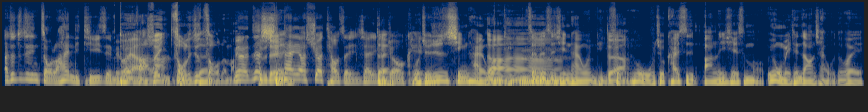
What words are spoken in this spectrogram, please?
啊，就就已经走了，还有你体力也没办法了，所以走了就走了嘛。没有，这心态要需要调整一下，应该就 OK。我觉得就是心态的问题，真的是心态问题。对啊，因为我就开始把那些什么，因为我每天早上起来我都会。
